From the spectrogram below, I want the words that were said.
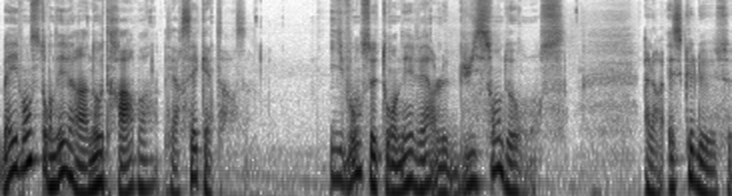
Ben, ils vont se tourner vers un autre arbre, verset 14. Ils vont se tourner vers le buisson de ronces. Alors, est-ce que le, ce,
